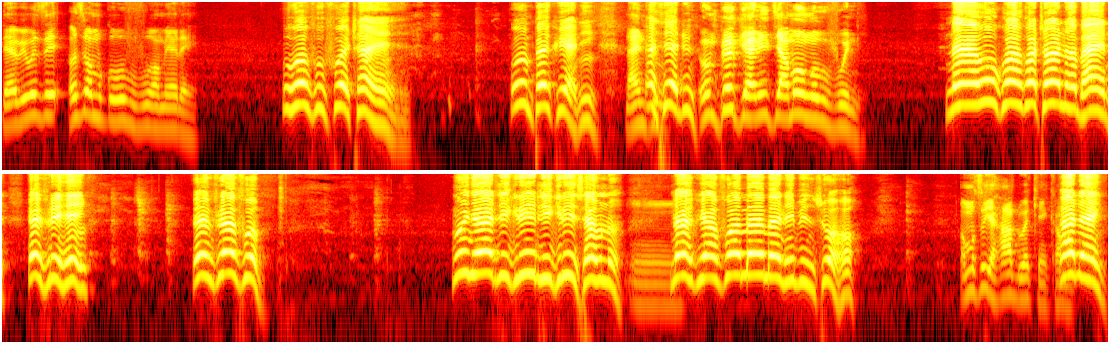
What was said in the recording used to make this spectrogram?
Dabi wo se wo se wɔn kɔ wo fufu wɔn yɛ dɛ. Wo fufu atwa ɛ. Wo mpɛ kuani. Na nti wo mpɛ kuani nti ama wɔn fufu ni. Na wo kɔ akɔtɔ na bae efiri hen. Efiri afom. Mo nyɛ digiri digiri sɛm no. Mm. Na akuafoɔ mɛɛmɛ ni bi nso hɔ. Wɔn nso yɛ hard working kama. Adɛn?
